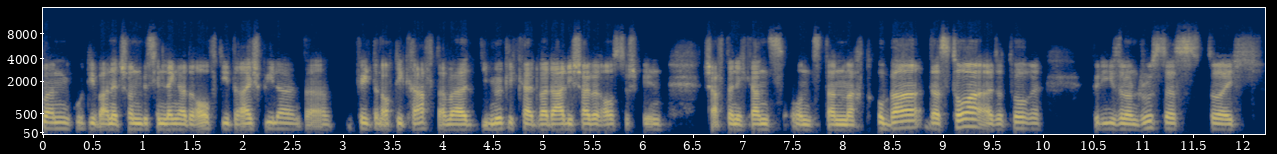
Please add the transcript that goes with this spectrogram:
man, gut, die waren jetzt schon ein bisschen länger drauf, die drei Spieler. Da fehlt dann auch die Kraft, aber die Möglichkeit war da, die Scheibe rauszuspielen. Schafft er nicht ganz. Und dann macht Aubin das Tor, also Tore für die Isolon Roosters durch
